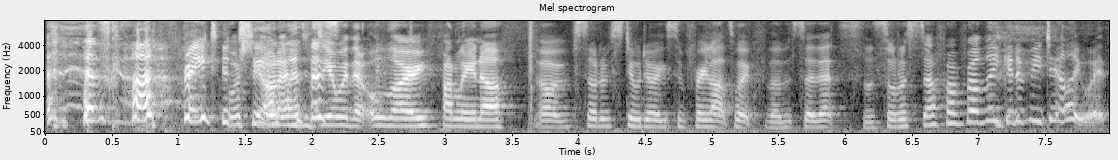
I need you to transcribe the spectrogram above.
as free to Fortunately, deal I don't have to deal with it. Although, funnily enough, I'm sort of still doing some freelance work for them, so that's the sort of stuff I'm probably going to be dealing with.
